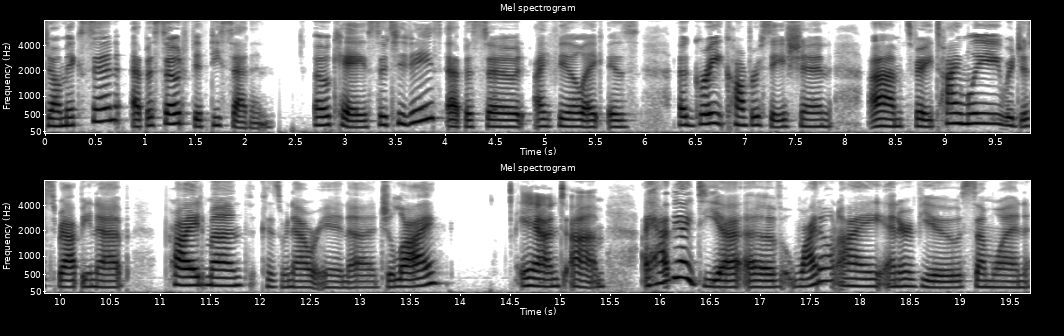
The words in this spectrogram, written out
Don't Mix In, episode 57. Okay, so today's episode I feel like is a great conversation. Um, it's very timely. We're just wrapping up Pride Month because we're now we're in uh, July, and um, I had the idea of why don't I interview someone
